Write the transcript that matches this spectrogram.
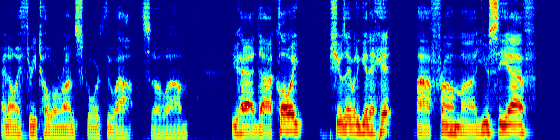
and only three total runs scored throughout. So um, you had uh, Chloe. She was able to get a hit uh, from UCF.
